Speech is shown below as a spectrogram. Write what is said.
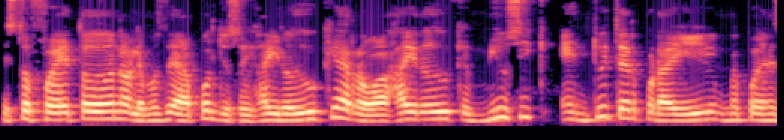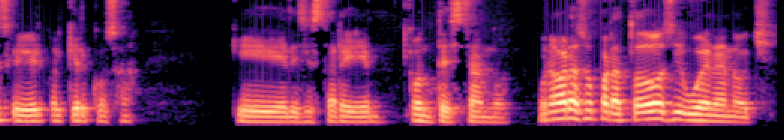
Esto fue todo en Hablemos de Apple. Yo soy Jairo Duque, arroba Jairo Duque Music en Twitter. Por ahí me pueden escribir cualquier cosa que les estaré contestando. Un abrazo para todos y buena noche.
